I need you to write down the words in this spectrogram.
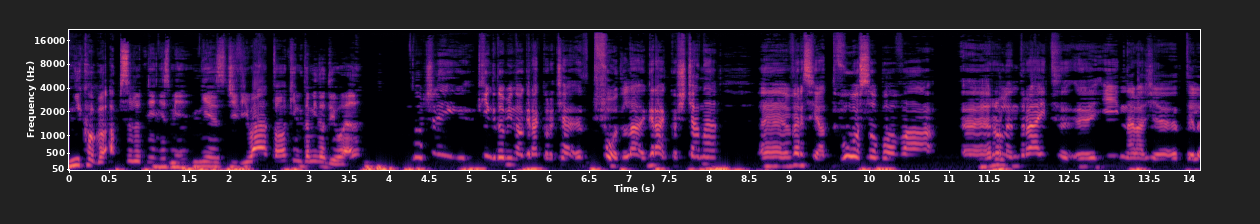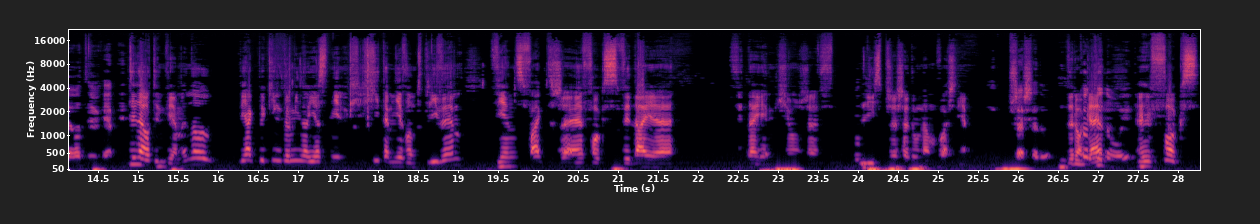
nikogo absolutnie nie, nie zdziwiła, to King Domino Duel. No, czyli King Domino gra, korcia... Tfu, dla... gra kościana, e, wersja dwuosobowa, e, roll and e, i na razie tyle o tym wiem. Tyle o tym wiemy. No, jakby King Domino jest nie, hitem niewątpliwym, więc fakt, że Fox wydaje, wydaje mi się, że list przeszedł nam właśnie Przeszedł. drogę. Kontynuuj. E, Fox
